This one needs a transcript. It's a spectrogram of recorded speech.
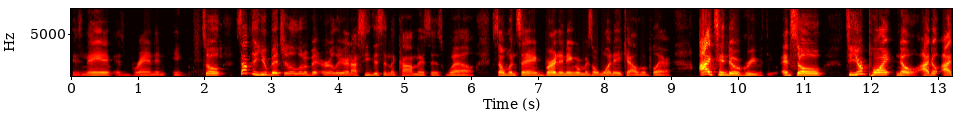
His name is Brandon Ingram. So, something you mentioned a little bit earlier, and I see this in the comments as well. Someone saying Brandon Ingram is a 1A caliber player. I tend to agree with you. And so, to your point, no, I don't. I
